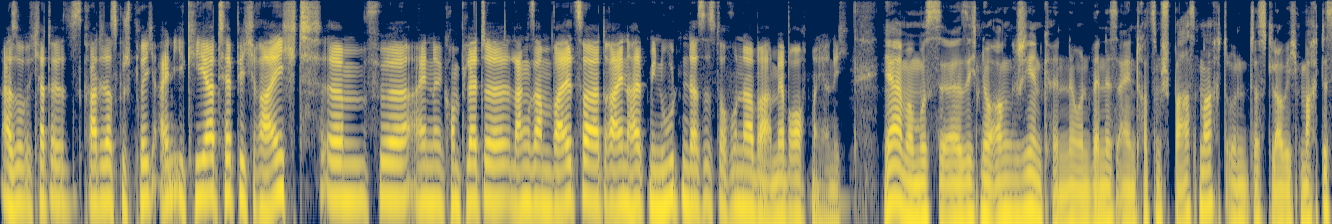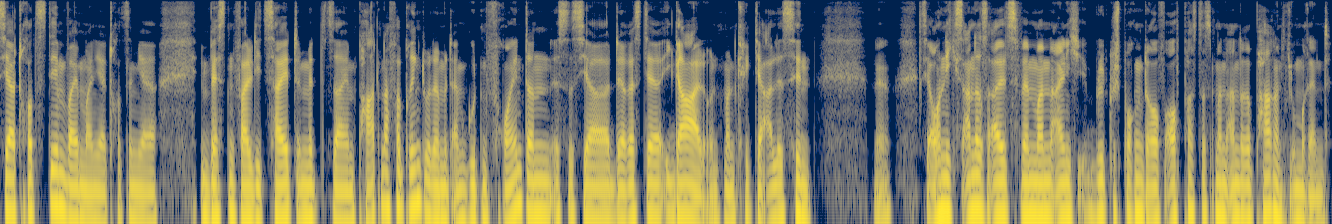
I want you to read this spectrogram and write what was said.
also ich hatte jetzt gerade das Gespräch, ein IKEA-Teppich reicht ähm, für eine komplette langsamen Walzer, dreieinhalb Minuten, das ist doch wunderbar. Mehr braucht man ja nicht. Ja, man muss äh, sich nur engagieren können. Ne? Und wenn es einen trotzdem Spaß macht, und das glaube ich, macht es ja trotzdem, weil man ja trotzdem ja im besten Fall die Zeit mit seinem Partner verbringt oder mit einem guten Freund, dann ist es ja der Rest ja egal und man kriegt ja alles hin. Ne? Ist ja auch nichts anderes, als wenn man eigentlich blöd gesprochen darauf aufpasst, dass man andere Paare nicht umrennt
